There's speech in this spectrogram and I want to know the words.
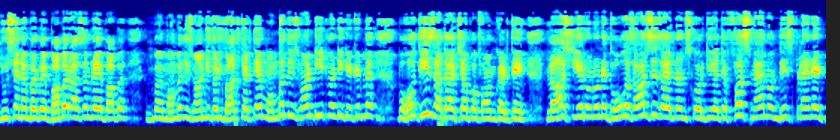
दूसरे नंबर पे बाबर आज़म रहे। बाबर, मोहम्मद रिजवान की थोड़ी बात करते हैं। Mohammad Rizwan T twenty cricket में बहुत ही ज़्यादा अच्छा परफॉर्म करते हैं। लास्ट ईयर उन्होंने 2000 से ज़्यादा रन स्कोर किए थे। First man on this planet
